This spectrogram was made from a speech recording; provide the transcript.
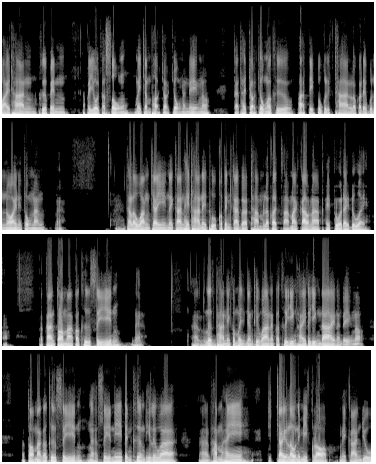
วายทานเพื่อเป็นประโยชน์กับสงฆ์ไม่จำเพาะเจาะจงนั่นเองเนาะแต่ถ้าเจาะจงก็คือปาติปุกลิกทานเราก็ได้บุญน้อยในตรงนั้นนะถ้าเราวางใจในการให้ทานในถูกก็เป็นการปฏิบัติธรรมแล้วก็สามารถก้าวหน้าในตัวได้ด้วยนะประการต่อมาก็คือศีลนะเรื่องทานนี้ก็อย่างที่ว่านะก็คือยิ่งให้ก็ยิ่งได้นั่นเองเนาะต่อมาก็คือศีลนะศีลนี่เป็นเครื่องที่เรียกว่า ทำให้จิตใจเราเนี่ยมีกรอบในการอยู่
